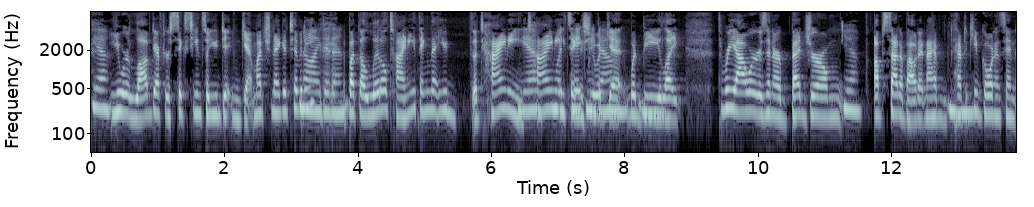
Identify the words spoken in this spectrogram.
Yeah. you were loved after 16 so you didn't get much negativity No, I didn't. but the little tiny thing that you the tiny Yeah, tiny things you would down. Mm-hmm. get would be like three hours in our bedroom Yeah. upset about it and i have have to Mm-hmm. keep going and saying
